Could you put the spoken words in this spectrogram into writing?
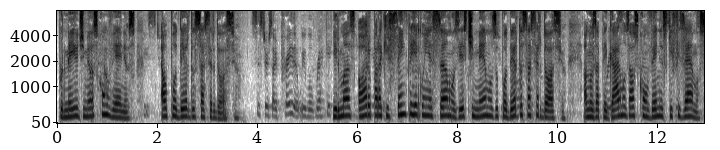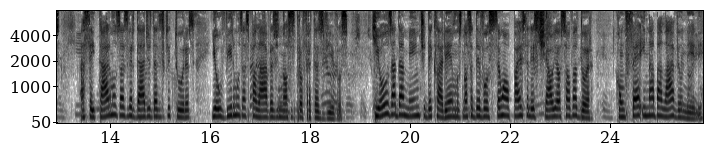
por meio de meus convênios, ao poder do sacerdócio. Irmãs, oro para que sempre reconheçamos e estimemos o poder do sacerdócio, ao nos apegarmos aos convênios que fizemos, aceitarmos as verdades das Escrituras e ouvirmos as palavras de nossos profetas vivos. Que ousadamente declaremos nossa devoção ao Pai Celestial e ao Salvador, com fé inabalável nele,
